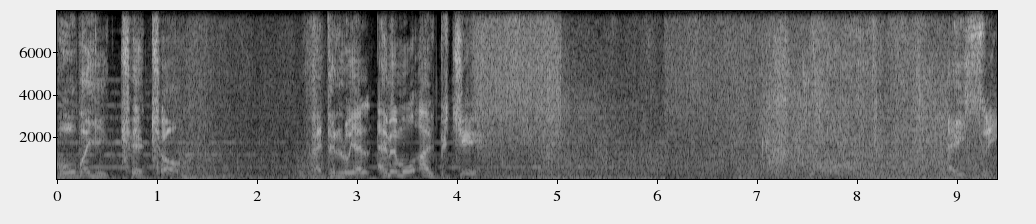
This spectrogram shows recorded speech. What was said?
모바일 최초 배틀로얄 MMORPG A3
